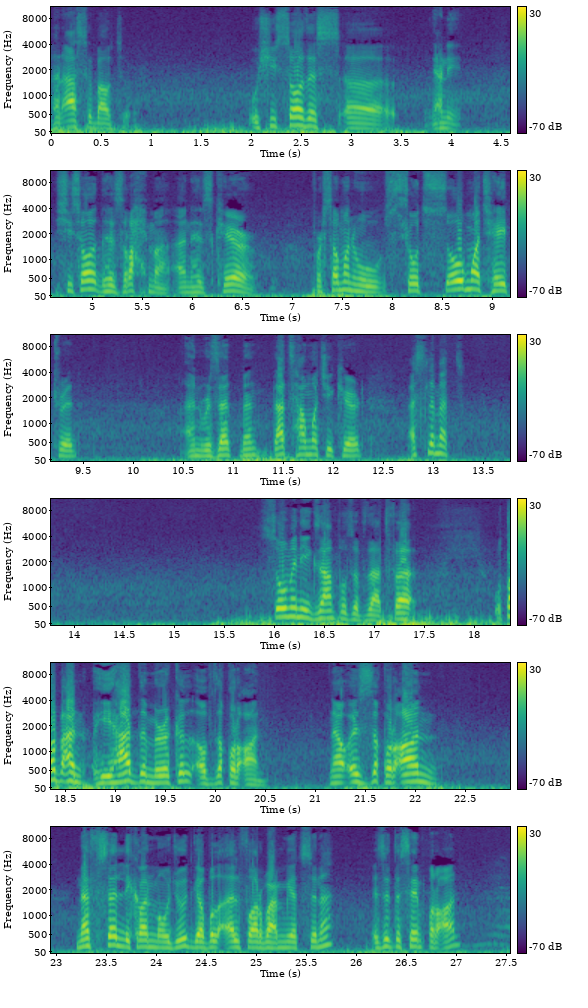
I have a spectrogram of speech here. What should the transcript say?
and asks about her she saw this uh, يعني she saw his rahmah and his care for someone who showed so much hatred and resentment that's how much he cared أسلمت so many examples of that ف وطبعا he had the miracle of the Quran now is the Quran نفسه اللي كان موجود قبل 1400 سنة is it the same Quran Yeah,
